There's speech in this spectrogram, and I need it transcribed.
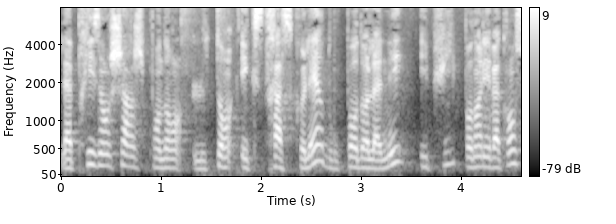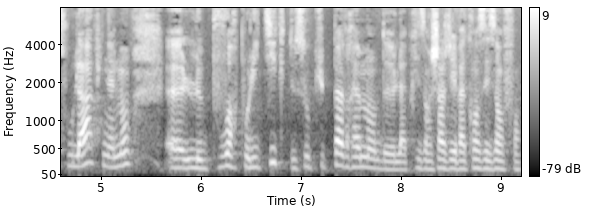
la prise en charge pendant le temps extrascolaire, donc pendant l'année, et puis pendant les vacances, où là, finalement, euh, le pouvoir politique ne s'occupe pas vraiment de la prise en charge des vacances des enfants.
